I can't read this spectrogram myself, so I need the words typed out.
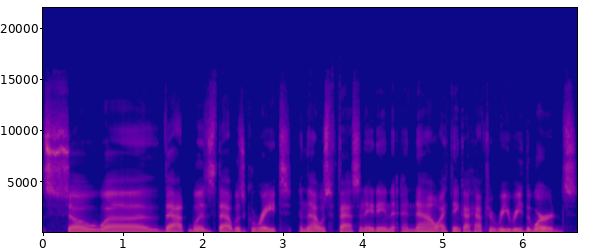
so uh, that was that was great and that was fascinating. And now i think i have to reread the words.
